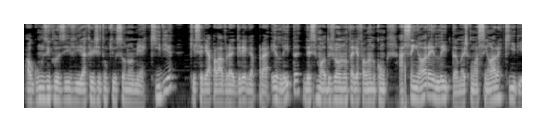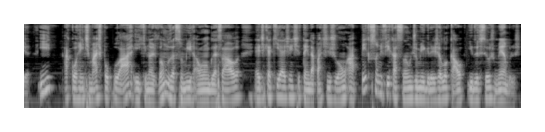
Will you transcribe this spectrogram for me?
Alguns, inclusive, acreditam que o seu nome é Kyria, que seria a palavra grega para eleita. Desse modo, João não estaria falando com a senhora eleita, mas com a senhora Kyria. E a corrente mais popular e que nós vamos assumir ao longo dessa aula é de que aqui a gente tem da parte de João a personificação de uma igreja local e dos seus membros,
